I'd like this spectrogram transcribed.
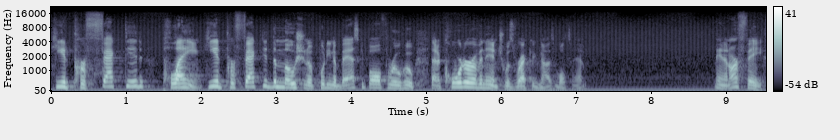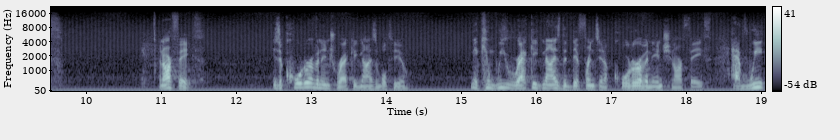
He had perfected playing. He had perfected the motion of putting a basketball through a hoop that a quarter of an inch was recognizable to him. Man, in our faith, in our faith, is a quarter of an inch recognizable to you? Man, can we recognize the difference in a quarter of an inch in our faith? Have we,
